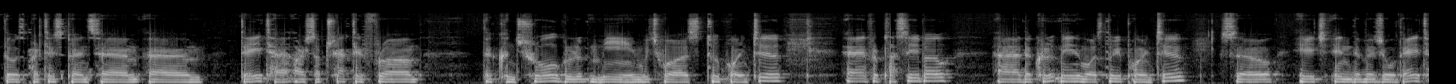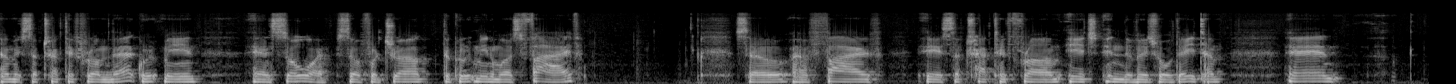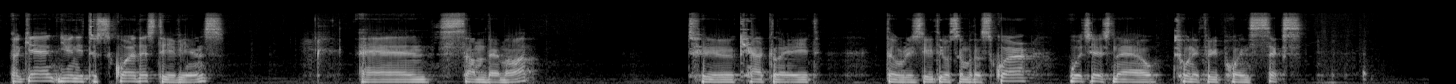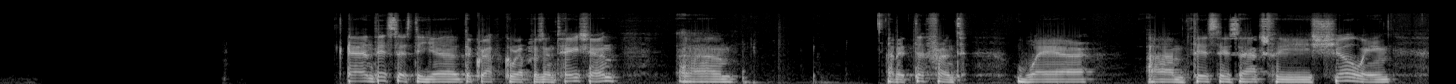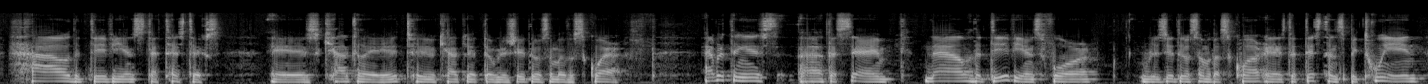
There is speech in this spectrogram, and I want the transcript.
those participants um, um, data are subtracted from the control group mean, which was 2.2. And for placebo, uh, the group mean was 3.2. So each individual datum is subtracted from that group mean and so on. So for drug, the group mean was 5. So uh, 5 is subtracted from each individual datum. And again, you need to square this deviance and sum them up to calculate the residual sum of the square, which is now 23.6. And this is the, uh, the graphical representation, um, a bit different where um, this is actually showing how the deviance statistics is calculated to calculate the residual sum of the square. Everything is uh, the same. Now the deviance for residual sum of the square is the distance between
